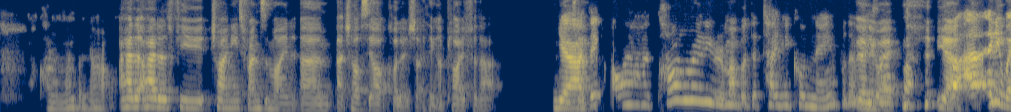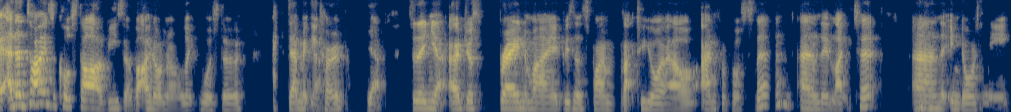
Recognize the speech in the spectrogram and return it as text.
I can't remember now. I had I had a few Chinese friends of mine um, at Chelsea Art College that I think applied for that. Yeah, I think oh, I can't really remember the technical name for the visa. Anyway, but, but, yeah, uh, anyway, at the time it's called Star visa, but I don't know like what's the academic Yeah. term. Yeah. So then yeah, I just bring my business plan back to UAL and proposed them, and they liked it, and Mm-hmm. they endorsed me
